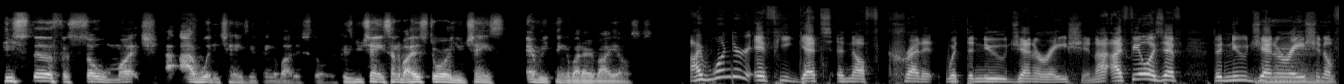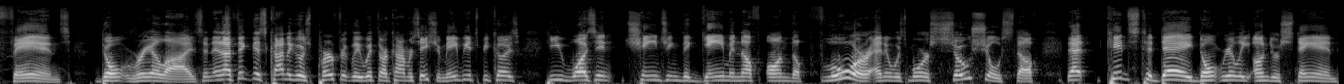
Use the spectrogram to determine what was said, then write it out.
he stood for so much. I, I wouldn't change anything about his story because you change something about his story, you change everything about everybody else's. I wonder if he gets enough credit with the new generation. I, I feel as if the new generation mm. of fans don't realize, and, and I think this kind of goes perfectly with our conversation. Maybe it's because he wasn't changing the game enough on the floor and it was more social stuff that kids today don't really understand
